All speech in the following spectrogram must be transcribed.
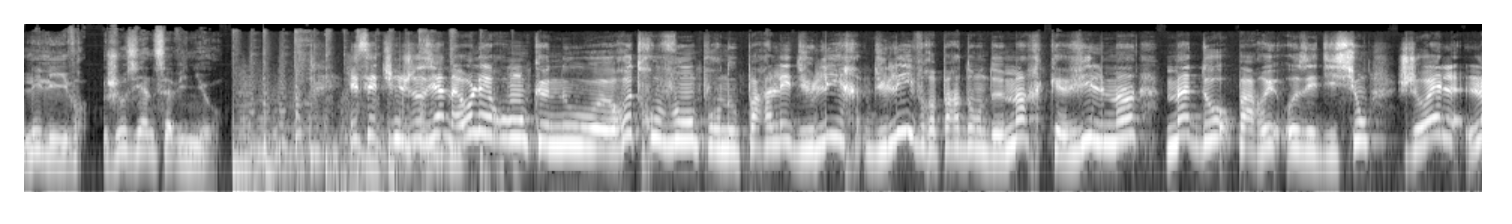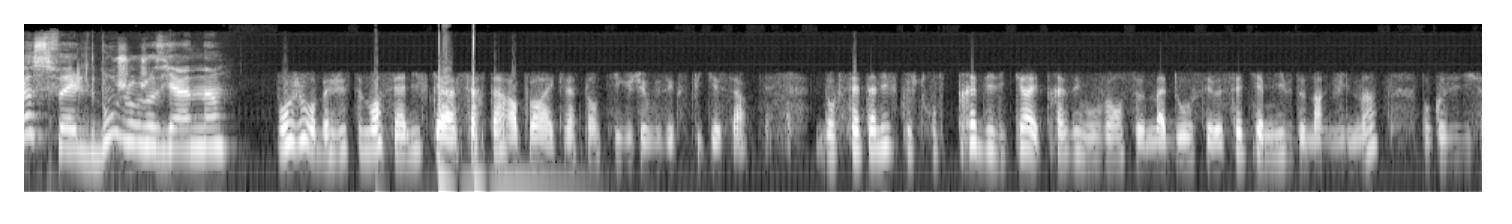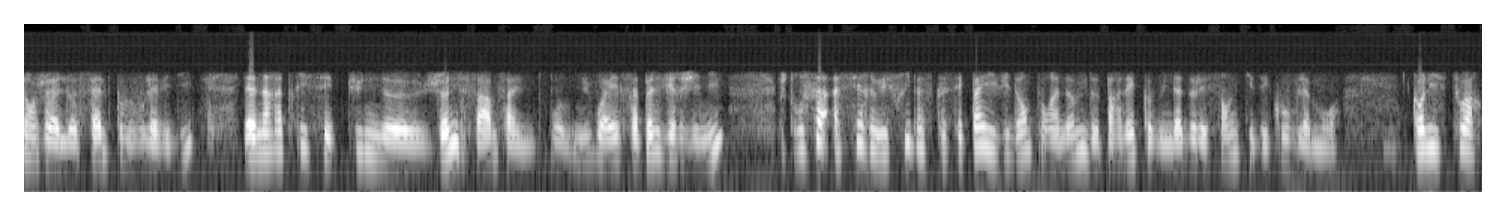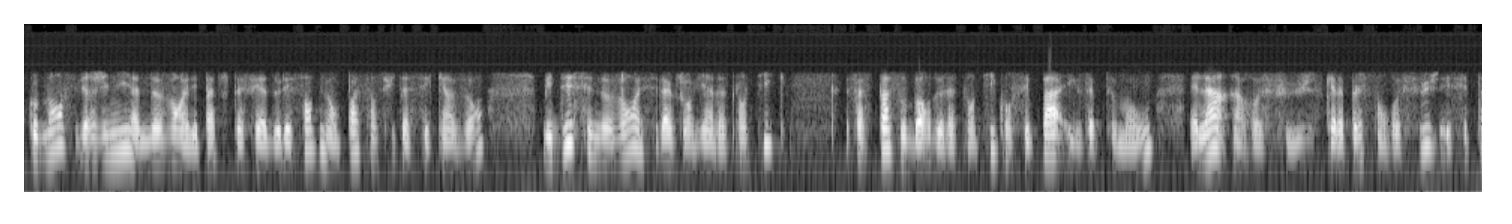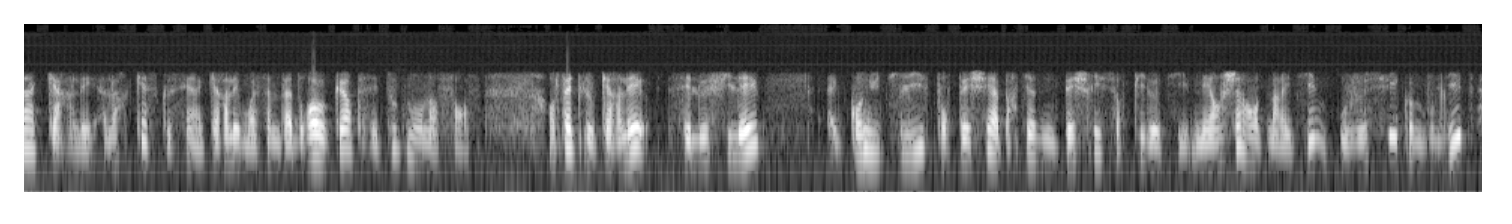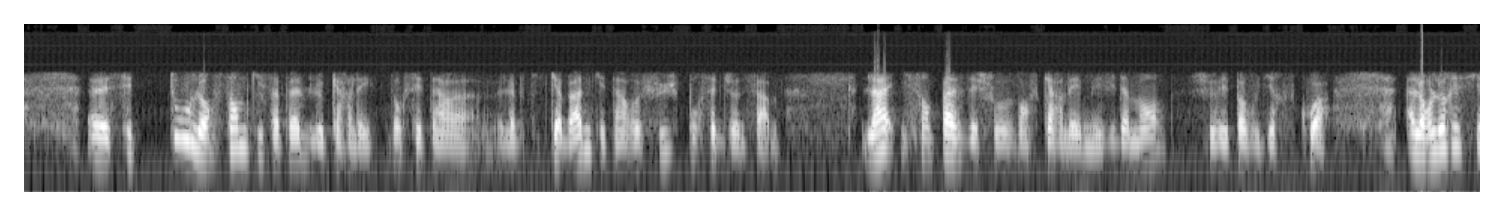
Les livres, Josiane Savigno. Et c'est une Josiane à Oléron que nous euh, retrouvons pour nous parler du, du livre pardon, de Marc Villemain, Mado, paru aux éditions Joël Losfeld. Bonjour Josiane. Bonjour, ben justement c'est un livre qui a un certain rapport avec l'Atlantique, je vais vous expliquer ça. Donc c'est un livre que je trouve très délicat et très émouvant, ce Mado, c'est le septième livre de Marc Villemain, donc aux éditions Joël Losfeld, comme vous l'avez dit. La narratrice est une euh, jeune femme, enfin vous voyez, elle s'appelle Virginie. Je trouve ça assez réussi parce que c'est pas évident pour un homme de parler comme une adolescente qui découvre l'amour. Quand l'histoire commence, Virginie a 9 ans, elle n'est pas tout à fait adolescente, mais on passe ensuite à ses 15 ans. Mais dès ses 9 ans, et c'est là que j'en viens à l'Atlantique, ça se passe au bord de l'Atlantique, on ne sait pas exactement où. Elle a un refuge, ce qu'elle appelle son refuge, et c'est un carlet. Alors qu'est-ce que c'est un carlet? Moi, ça me va droit au cœur parce que c'est toute mon enfance. En fait, le carlet, c'est le filet qu'on utilise pour pêcher à partir d'une pêcherie sur pilotis. Mais en Charente-Maritime, où je suis, comme vous le dites, euh, c'est tout l'ensemble qui s'appelle le carlet. Donc c'est la petite cabane qui est un refuge pour cette jeune femme. Là, il s'en passe des choses dans ce carlet, mais évidemment, je ne vais pas vous dire quoi. Alors le récit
